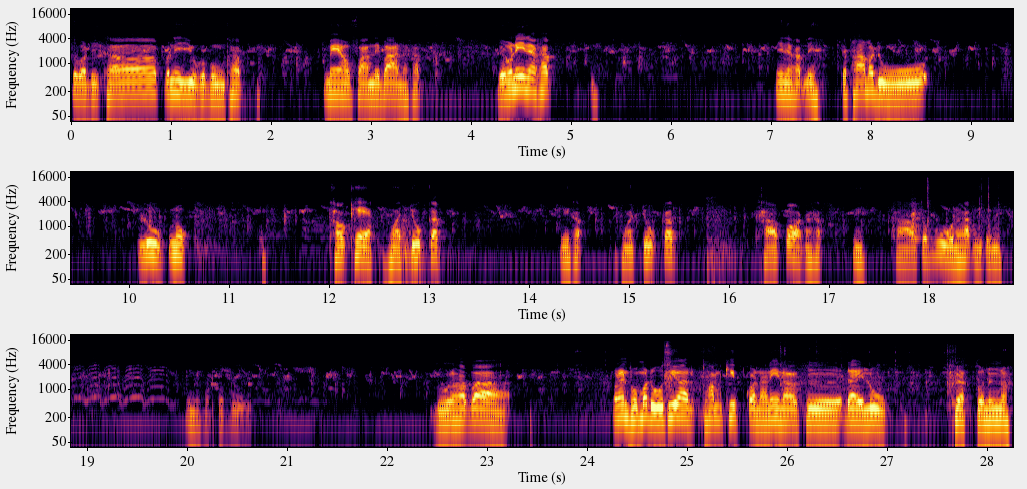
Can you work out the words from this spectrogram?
สวัสดีครับ วันนี้อยู่กับผมครับ แมวฟาร์มในบ้านนะครับ เดี๋ยววันนี้นะครับ นี่นะครับนี่จะพามาดู ลูกนกเขาแขกหัวจุกกับ นี่ครับ หัวจุกกับขาวปอดนะครับ นี่ขาวตัวผู้นะครับนี่ตัวนี้ นี่ครับตัวผู้ดูนะครับว่าวันนั้นผมมาดูที่ว่าทำคลิปก่อนหน้านี้นะคือได้ลูกเผือกตัวหนึงเนาะ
